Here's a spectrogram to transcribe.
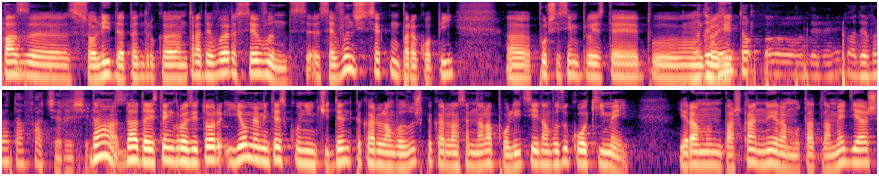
bază solidă pentru că într-adevăr se vând, se, se vând și se cumpără copii. Uh, pur și simplu este uh, A îngrozit. devenit o, a devenit o adevărată afacere. Și Da, da, da, este îngrozitor. Eu mi-amintesc un incident pe care l-am văzut și pe care l-am semnalat la poliție, l-am văzut cu ochii mei. Eram în Pașcani, nu eram mutat la Mediaș,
